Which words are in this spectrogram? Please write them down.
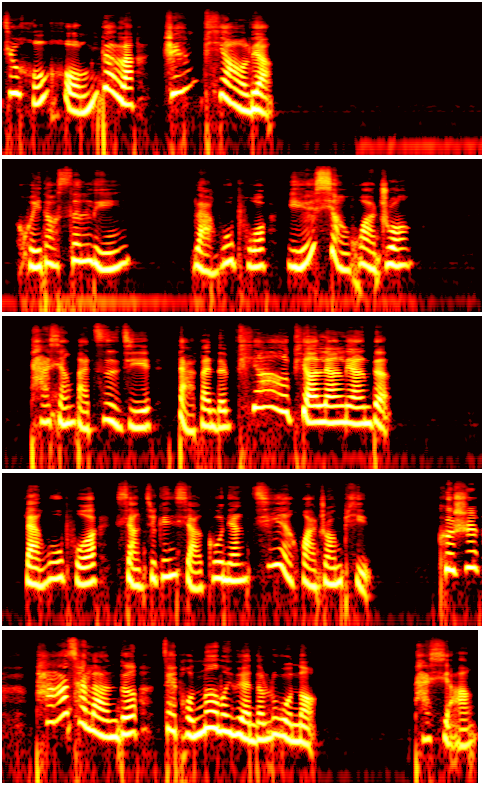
就红红的了，真漂亮。回到森林，懒巫婆也想化妆，她想把自己打扮得漂漂亮亮的。懒巫婆想去跟小姑娘借化妆品。可是他才懒得再跑那么远的路呢。他想，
